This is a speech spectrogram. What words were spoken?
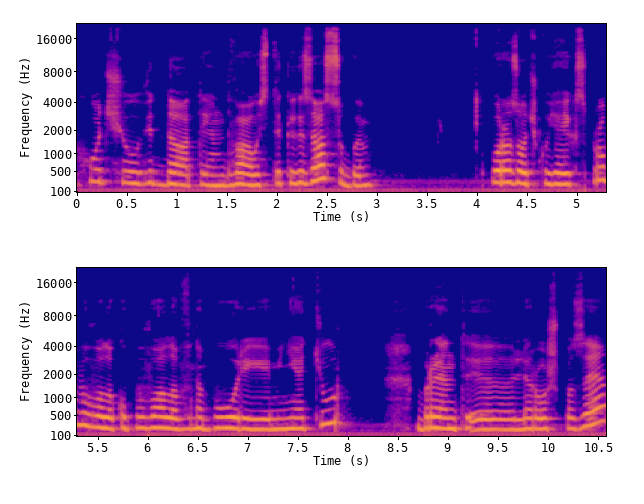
хочу віддати два ось таких засоби. По разочку я їх спробувала, купувала в наборі мініатюр бренд La Roche-Posay.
